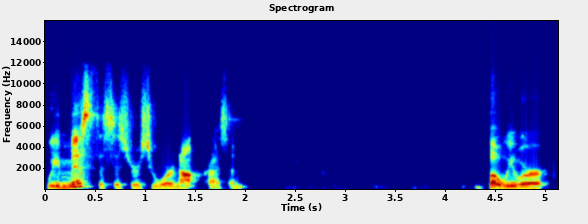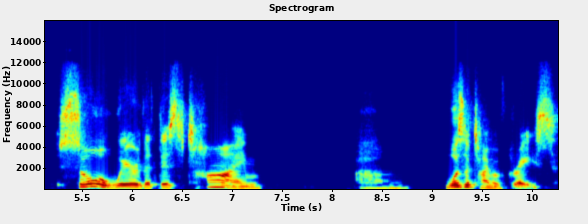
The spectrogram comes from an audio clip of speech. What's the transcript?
We missed the sisters who were not present. But we were so aware that this time um, was a time of grace.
